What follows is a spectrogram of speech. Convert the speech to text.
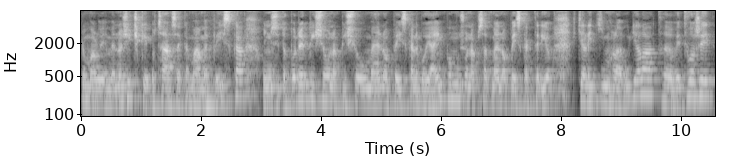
domalujeme nožičky, ocásek a máme pejska. Oni si to podepíšou, napíšou jméno pejska nebo já jim pomůžu napsat jméno pejska, který ho chtěli tímhle udělat, vytvořit.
